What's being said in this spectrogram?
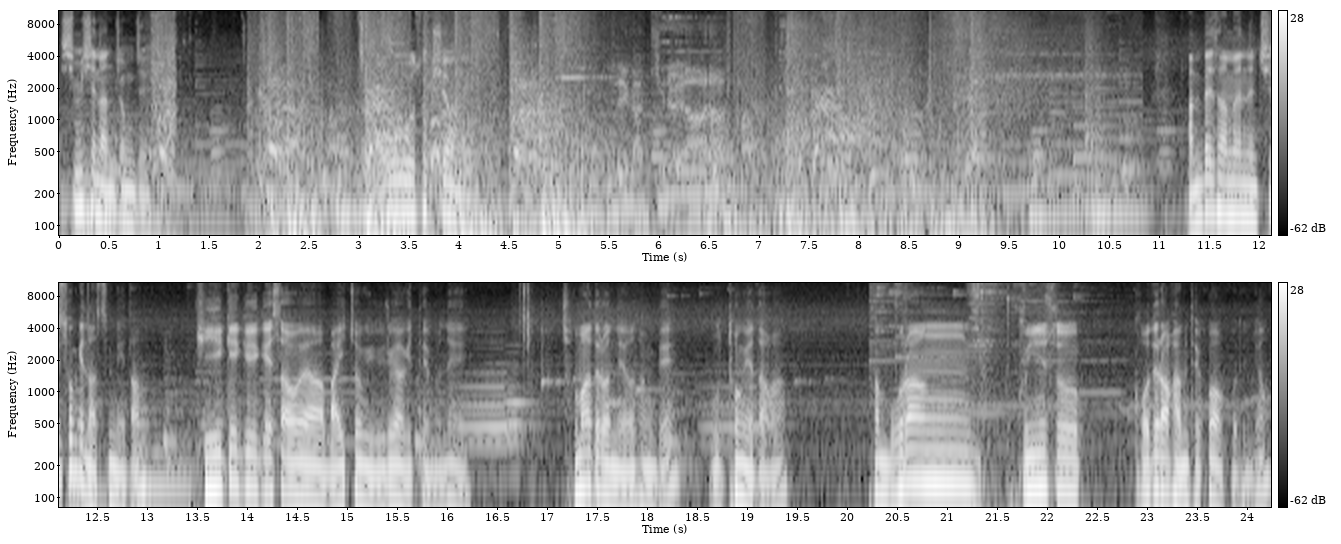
심신 안정제. 오우 속 시원해. 내가 길을 알아. 안배 사면은 취속이 낫습니다. 길게 길게 싸워야 마이 쪽이 유리하기 때문에 점화 들었네요 상대 우통에다가 한 모랑 구인수 거들어 가면 될 것 같거든요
